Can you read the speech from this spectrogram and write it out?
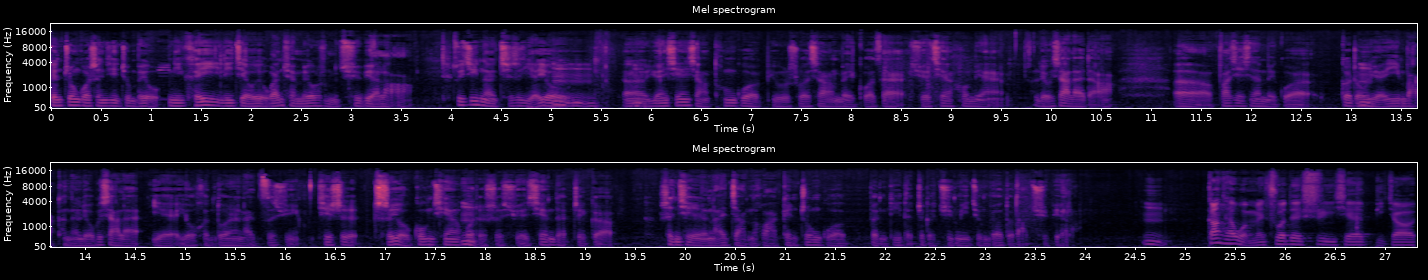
跟中国申请就没有，你可以理解为完全没有什么区别了啊。最近呢，其实也有，嗯嗯呃，原先想通过，比如说像美国在学签后面留下来的啊，呃，发现现在美国各种原因吧，可能留不下来，也有很多人来咨询。其实持有工签或者是学签的这个申请人来讲的话，跟中国本地的这个居民就没有多大区别了。嗯，刚才我们说的是一些比较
